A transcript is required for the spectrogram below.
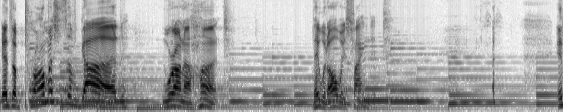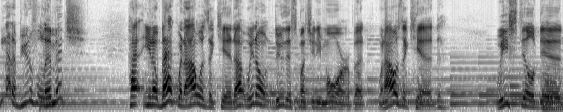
if the promises of God were on a hunt, they would always find it. Isn't that a beautiful image? You know, back when I was a kid, I, we don't do this much anymore, but when I was a kid, we still did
